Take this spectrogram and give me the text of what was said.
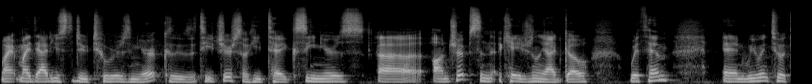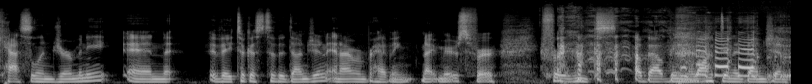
my my dad used to do tours in Europe because he was a teacher, so he'd take seniors uh, on trips, and occasionally I'd go with him. And we went to a castle in Germany, and they took us to the dungeon, and I remember having nightmares for for weeks about being locked in a dungeon.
